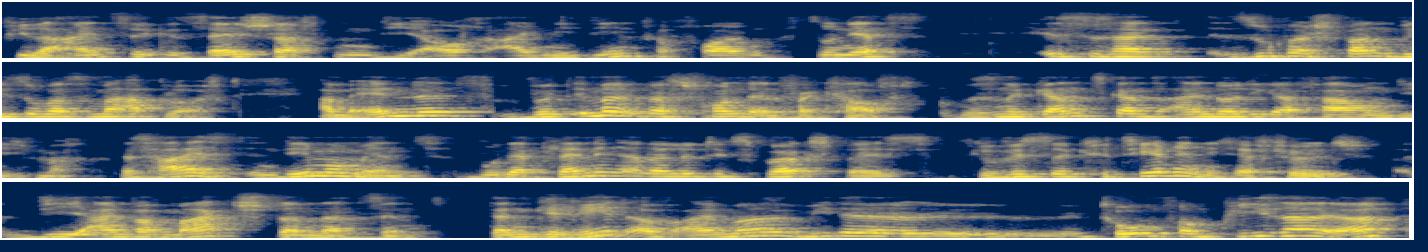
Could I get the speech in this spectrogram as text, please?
viele Einzelgesellschaften, die auch eigene Ideen verfolgen. So, und jetzt ist es halt super spannend, wie sowas immer abläuft. Am Ende wird immer übers Frontend verkauft. Das ist eine ganz, ganz eindeutige Erfahrung, die ich mache. Das heißt, in dem Moment, wo der Planning Analytics Workspace gewisse Kriterien nicht erfüllt, die einfach Marktstandard sind, dann gerät auf einmal wie der Turm von Pisa, ja,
